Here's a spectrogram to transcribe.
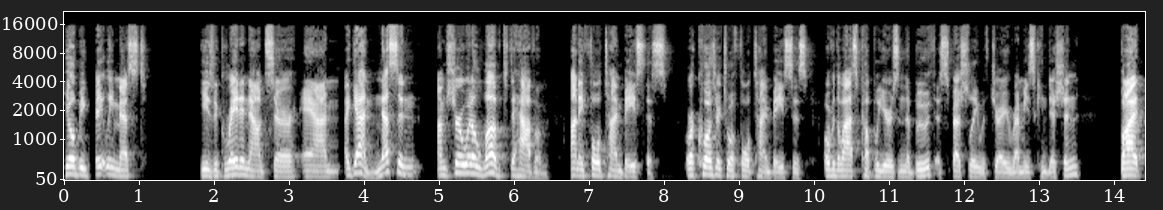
He'll be greatly missed. He's a great announcer. And again, NESN, I'm sure, would have loved to have him on a full time basis or closer to a full time basis over the last couple years in the booth, especially with Jerry Remy's condition. But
